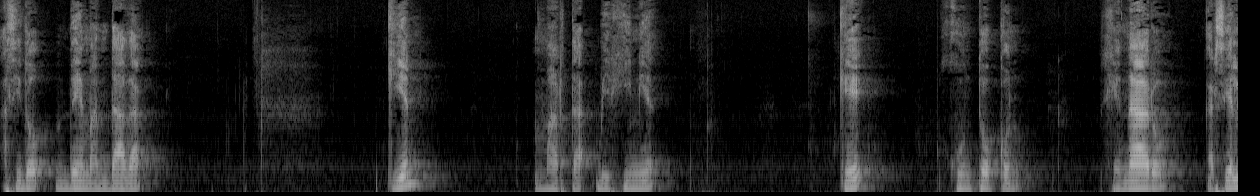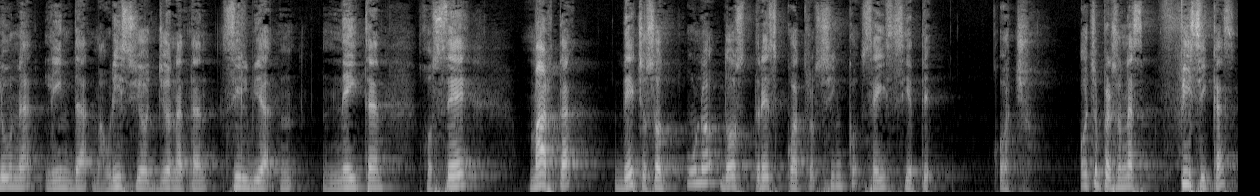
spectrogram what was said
ha sido demandada. ¿Quién? Marta Virginia, que junto con Genaro, García Luna, Linda, Mauricio, Jonathan, Silvia, Nathan, José, Marta. De hecho, son 1, 2, 3, 4, 5, 6, 7, 8. 8 personas físicas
